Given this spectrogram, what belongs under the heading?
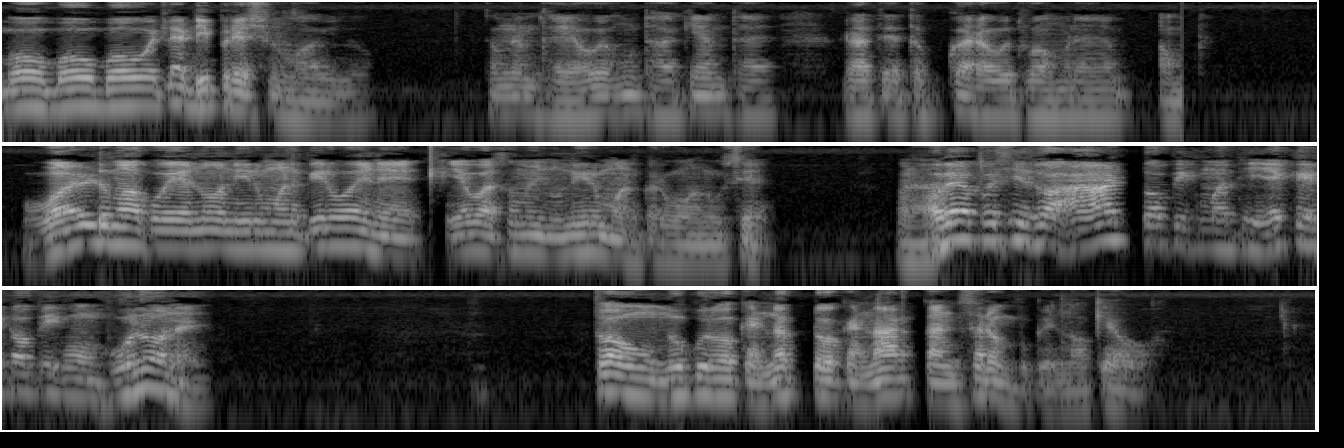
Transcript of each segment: બહુ બહુ બહુ એટલે ડિપ્રેશનમાં આવી જાઓ તમને એમ થાય, હવે હું થાય કેમ થાય? રાતે ધબકારા વધવા મને વર્લ્ડમાં કોઈ એનો નિર્માણ કર્યો હોય ને, એવા સમયનું નિર્માણ કરવાનું છે. હવે પછી જો આઠ ટોપિકમાંથી એકેય ટોપિક હું ભૂલો ને, તો હું નુકરો કે નકટો કે નારકાન શરમભૂકીનો કેવો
